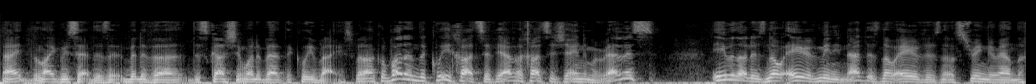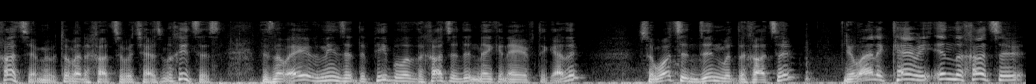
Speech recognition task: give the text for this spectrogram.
Right? Like we said, there's a bit of a discussion. What about the kli bias? But akupanim the kli chatzir. If you have a chatzir she'enim revis, even though there's no of meaning not there's no of there's no string around the chatzir. I mean, we're talking about a chatzir which has mechitzas. There's no of means that the people of the chatzir didn't make an of together. So what's a din with the chatzir? You're allowed to carry in the chatzir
